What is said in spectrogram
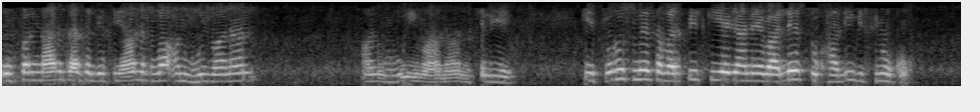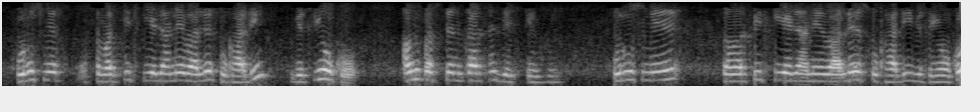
उपन्नान का विषयान अथवा अनुभूयमानान अनुभूयमानान चलिए कि पुरुष में समर्पित किए जाने वाले सुखादि विषयों को, पुरुष में समर्पित किए जाने वाले सुखादि विषयों को अनुपस्थित कर से देखते हुए, पुरुष में समर्पित किए जाने वाले सुखादि विषयों को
